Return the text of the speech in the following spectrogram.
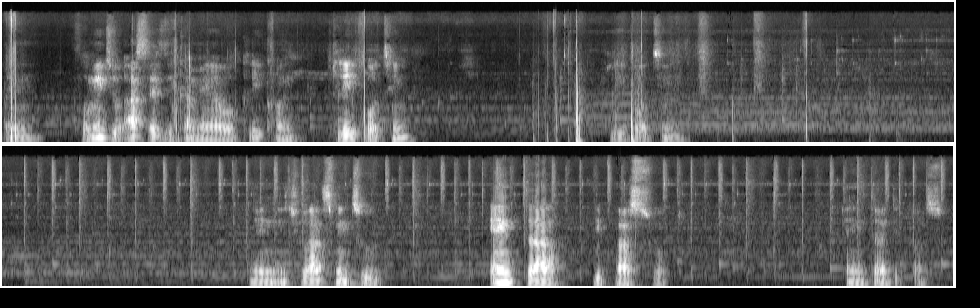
Then for me to access the camera I will click on play button. Play button. Then it will ask me to enter the password enter the password.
